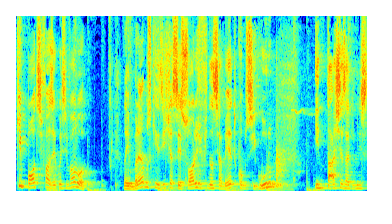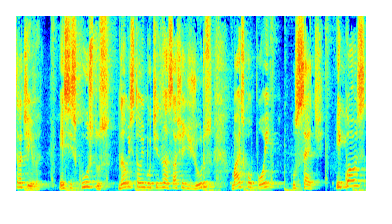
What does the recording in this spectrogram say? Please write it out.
que pode se fazer com esse valor. Lembramos que existe acessórios de financiamento como seguro e taxas administrativas. Esses custos não estão embutidos nas taxas de juros, mas compõem o SET. E quais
